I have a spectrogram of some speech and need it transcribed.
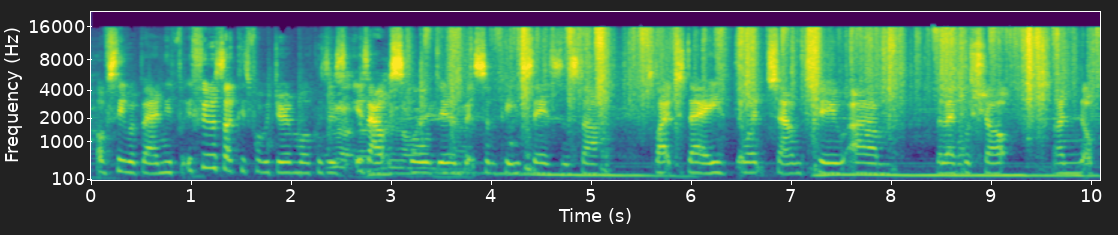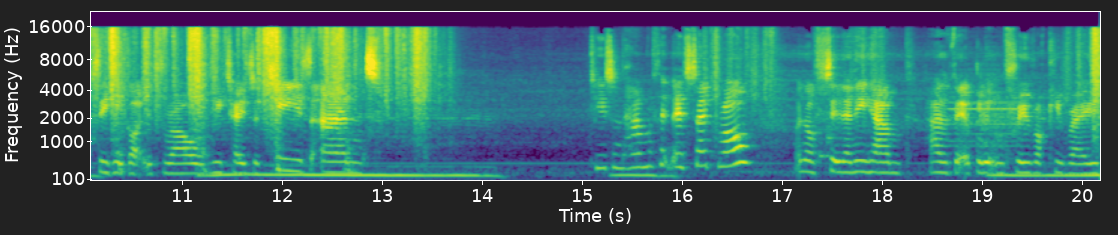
obviously with Ben, he, it feels like he's probably doing more because he's, he's out of school doing bits and pieces and stuff. It's like today, they went down to um, the local shop, and obviously he got his roll. He chose a cheese and cheese and ham, I think they said roll. And obviously then he um, had a bit of gluten-free Rocky Road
